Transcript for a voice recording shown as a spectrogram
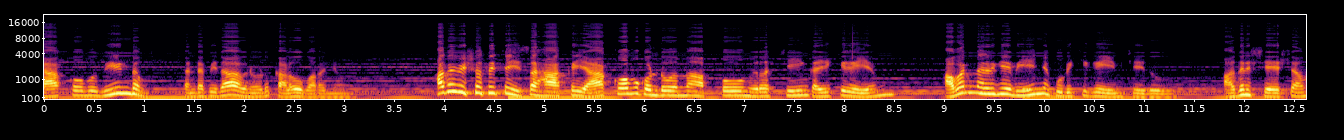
യാക്കോബ് വീണ്ടും തന്റെ പിതാവിനോട് കളവ് പറഞ്ഞു. അത് വിശ്വസിച്ച ഇസഹാക്ക് യാക്കോബ് കൊണ്ടുവന്ന അപ്പവും ഇറച്ചിയും കഴിക്കുകയും അവൻ നൽകിയ വീഞ്ഞ് കുടിക്കുകയും ചെയ്തു. അതിനുശേഷം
